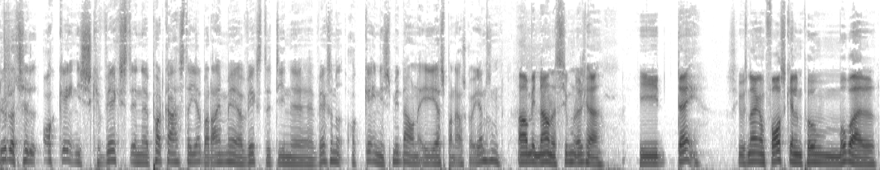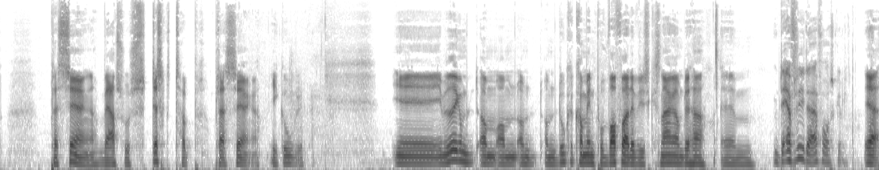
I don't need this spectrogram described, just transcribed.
lytter til Organisk Vækst, en øh, podcast, der hjælper dig med at vækste din øh, virksomhed organisk. Mit navn er Jesper Nørskov Jensen. Og mit navn er Simon Elkær. I dag skal vi snakke om forskellen på mobile placeringer versus desktop placeringer i Google. Øh, Jeg ved ikke, om, om, om, om, om du kan komme ind på, hvorfor er det, vi skal snakke om det her. Øhm, Det er fordi, der er forskel. ja,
